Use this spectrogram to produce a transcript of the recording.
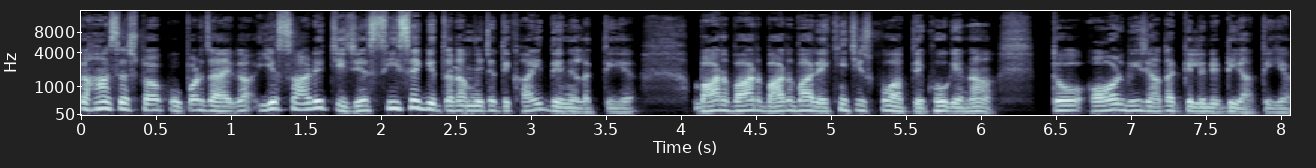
कहाँ से स्टॉक ऊपर जाएगा, ये सारी चीज़ें शीशे की तरह मुझे दिखाई देने लगती है। बार बार बार बार एक ही चीज़ को आप देखोगे ना तो और भी ज़्यादा क्लियरिटी आती है।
